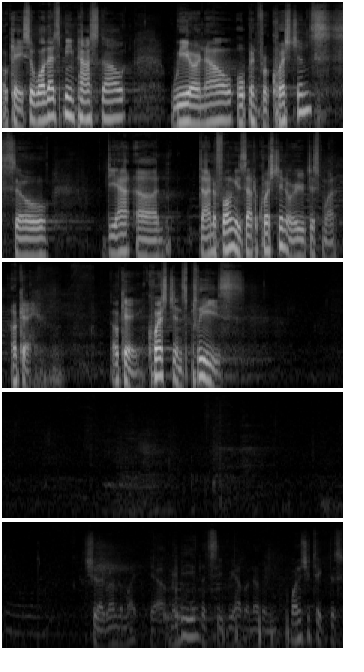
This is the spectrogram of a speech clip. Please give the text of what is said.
okay, so while that's being passed out, we are now open for questions. So, Diana, uh, Diana Fung, is that a question or you just want? Okay. Okay, questions, please. Should I run the mic? Yeah, maybe, let's see, we have another. Why don't you take this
